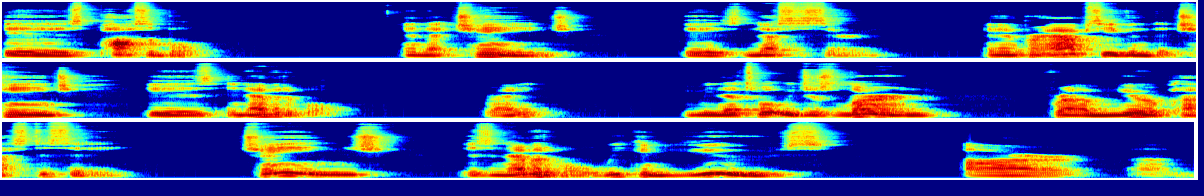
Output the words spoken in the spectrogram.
is possible and that change is necessary. And perhaps even that change is inevitable, right? I mean, that's what we just learned from neuroplasticity. Change is inevitable. We can use our um,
